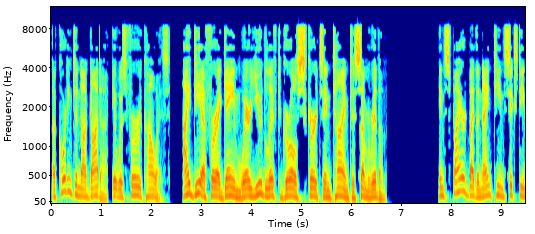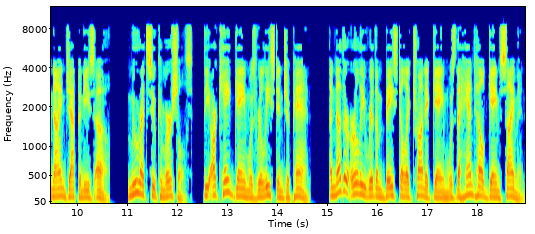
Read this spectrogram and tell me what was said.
According to Nagata, it was Furukawa's idea for a game where you'd lift girls' skirts in time to some rhythm. Inspired by the 1969 Japanese O. Muretsu commercials. The arcade game was released in Japan. Another early rhythm-based electronic game was the handheld game Simon,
